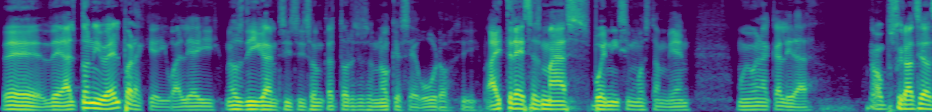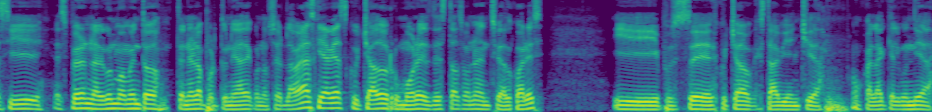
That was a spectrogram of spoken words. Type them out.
de, de alto nivel para que igual ahí nos digan si, si son 14 o no, que seguro, sí. Hay 13 más buenísimos también, muy buena calidad. No, pues gracias, sí. Espero en algún momento tener la oportunidad de conocer. La verdad es que ya había escuchado rumores de esta zona en Ciudad Juárez y pues he escuchado que está bien chida. Ojalá que algún día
